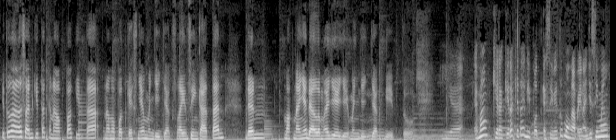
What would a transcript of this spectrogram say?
itulah alasan kita kenapa kita nama podcastnya menjejak. Selain singkatan dan maknanya dalam aja ya J menjejak Mm-mm. gitu Iya, emang kira-kira kita di podcast ini tuh mau ngapain aja sih Mel?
